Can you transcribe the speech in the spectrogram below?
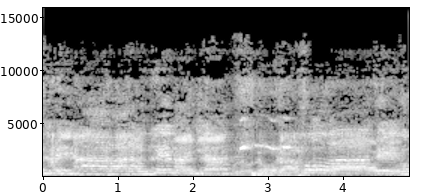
Trena badauke baina nora joateko.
